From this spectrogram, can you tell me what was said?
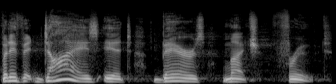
But if it dies, it bears much fruit.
